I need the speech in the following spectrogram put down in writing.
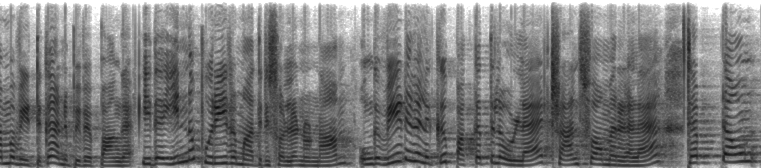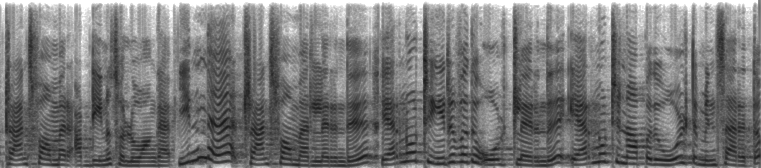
நம்ம வீட்டுக்கு அனுப்பி வைப்பாங்க. இதை இன்னும் புரியுற மாதிரி சொல்லணும்னா உங்கள் வீடுகளுக்கு பக்கத்தில் உள்ள டிரான்ஸ்ஃபார்மர்களை ஸ்டெப் டவுன் டிரான்ஸ்ஃபார்மர் அப்படின்னு சொல்லுவாங்க. இந்த டிரான்ஸ்ஃபார்மர்ல இருந்து இருநூற்றி இருபது வோல்ட்ல இருந்து இருநூற்றி நாற்பது வோல்ட் மின்சாரத்தை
